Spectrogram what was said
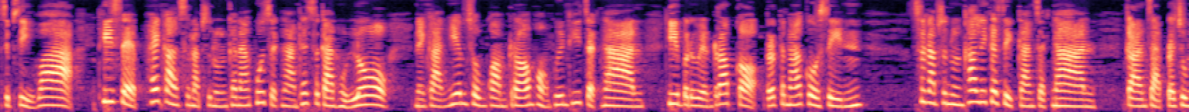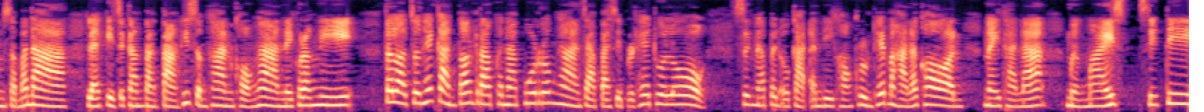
2014 ว่าทีเซให้การสนับสนุนคณะผู้จัดงานเทศกาลหุ่นโลก ในการเยี่ยมชมความพร้อมของพื้นที่จัดงาน ที่บริเวณรอบเกาะรัตนโกสินทร์สนับสนุนค่าลิขสิทธิ์การจัดงาน การจัดประชุมสัมมนา และกิจกรรมต่างๆ ที่สำคัญของงานในครั้งนี้ ตลอดจนให้การต้อนรับคณะผู้ร่วมงานจาก 80 ประเทศทั่วโลก ซึ่งนับเป็นโอกาสอันดีของกรุงเทพมหานคร ในฐานะเมืองไมซ์ซิตี้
